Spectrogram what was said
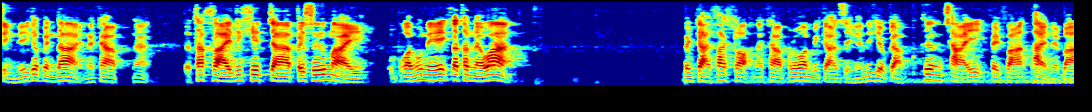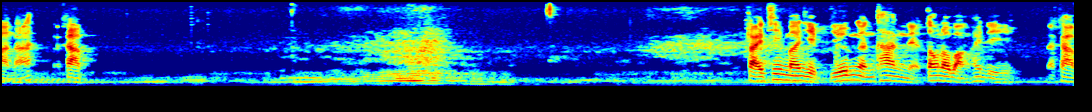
สิ่งนี้ก็เป็นได้นะครับนะแต่ถ้าใครที่คิดจะไปซื้อใหม่อุปกรณ์พวกนี้ก็ทำนายว่า เป็นการฟาดเคราะห์นะครับ เพราะว่ามีการเสียเงินที่เกี่ยวกับเครื่องใช้ไฟฟ้าภายในบ้านนะนะครับใครที่มาหยิบยืมเงินท่านเนี่ยต้องระวังให้ดีนะครับ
